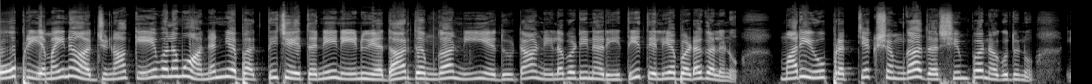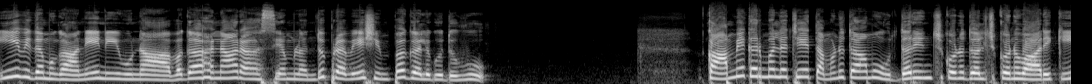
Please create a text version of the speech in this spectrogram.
ఓ ప్రియమైన అర్జున కేవలము అనన్య భక్తి చేతనే నేను యథార్థంగా నీ ఎదుట నిలబడిన రీతి తెలియబడగలను మరియు ప్రత్యక్షంగా దర్శింపనగుదును. ఈ విధముగానే నీవు నా అవగాహన రహస్యములందు ప్రవేశింపగలుగుదువు. కామ్యకర్మలచే తమను తాము ఉద్ధరించుకొనదలుచుకొని వారికి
